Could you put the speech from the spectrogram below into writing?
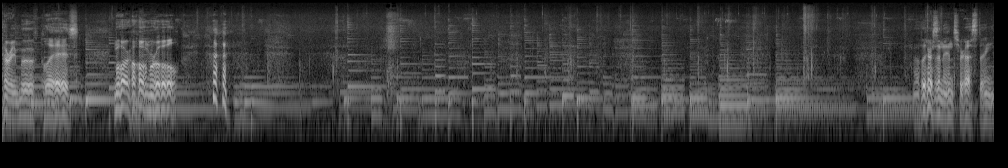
The removed blaze. More home rule. Now there's an interesting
